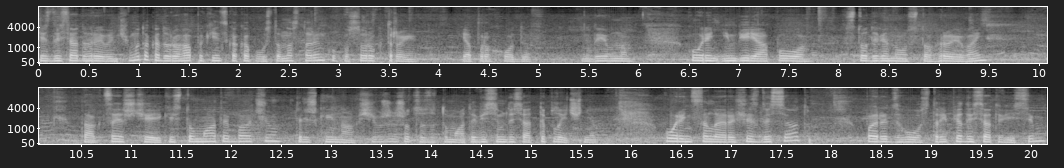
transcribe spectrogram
60 гривень. Чому така дорога пекінська капуста? У нас на ринку по 43 я проходив. Дивно. Корінь імбіря по 190 гривень. Так, це ще якісь томати бачу, трішки інакші вже. Що це за томати? 80 тепличні. Корінь селери 60, перець гострий 58.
